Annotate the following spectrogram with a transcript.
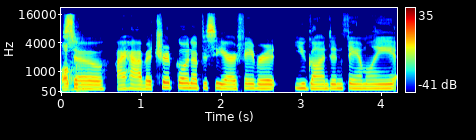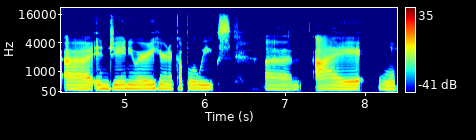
Awesome. So I have a trip going up to see our favorite Ugandan family uh, in January here in a couple of weeks. Um, I will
